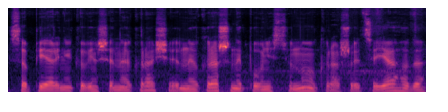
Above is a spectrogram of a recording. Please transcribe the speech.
соперника. Він ще не, окращений, не окрашений повністю, але окрашується ягода,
